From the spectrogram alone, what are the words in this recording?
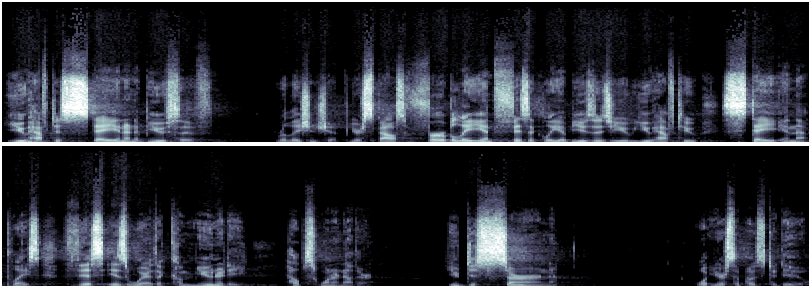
you have to stay in an abusive relationship. Your spouse verbally and physically abuses you, you have to stay in that place. This is where the community helps one another. You discern what you're supposed to do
